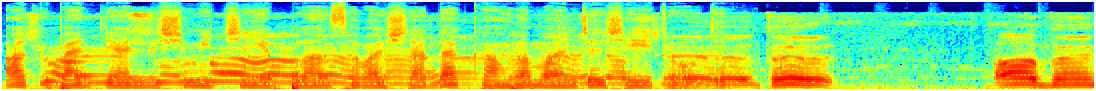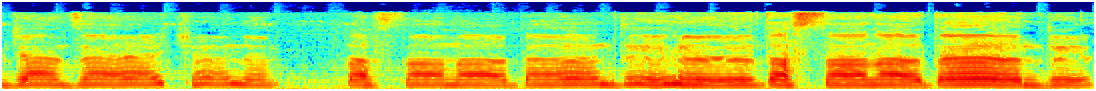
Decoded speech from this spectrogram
Akbent yerleşimi için yapılan savaşlarda kahramanca şehit oldu. Adı dastana döndü, dastana döndü.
